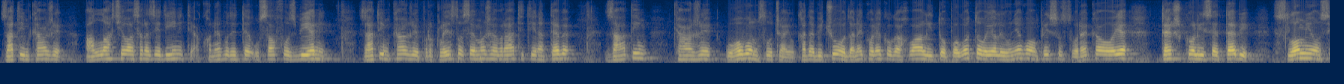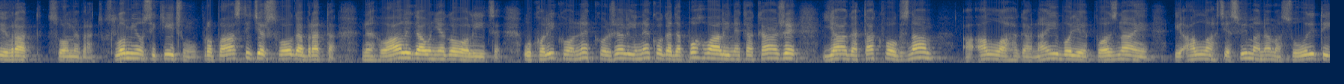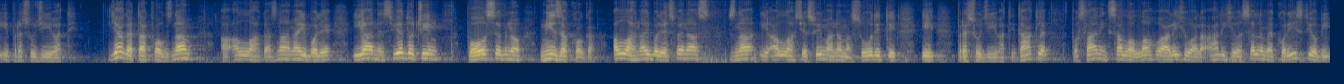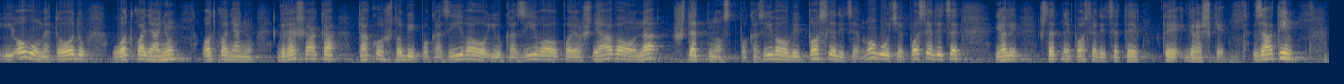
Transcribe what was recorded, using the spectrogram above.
Zatim kaže, Allah će vas razjediniti ako ne budete u safu zbijeni. Zatim kaže, proklestvo se može vratiti na tebe. Zatim kaže, u ovom slučaju, kada bi čuo da neko nekoga hvali to, pogotovo je li u njegovom prisustvu, rekao je, teško li se tebi, slomio si vrat svome bratu, slomio si kičmu, propastit ćeš svoga brata, ne hvali ga u njegovo lice. Ukoliko neko želi nekoga da pohvali, neka kaže, ja ga takvog znam, a Allah ga najbolje poznaje i Allah će svima nama suditi i presuđivati. Ja ga takvog znam, a Allah ga zna najbolje i ja ne svjedočim posebno ni za koga. Allah najbolje sve nas zna i Allah će svima nama suditi i presuđivati. Dakle, poslanik sallallahu alihi wa alihi wa koristio bi i ovu metodu u otklanjanju, otklanjanju grešaka tako što bi pokazivao i ukazivao, pojašnjavao na štetnost, pokazivao bi posljedice, moguće posljedice, jeli, štetne posljedice te, te greške. Zatim,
